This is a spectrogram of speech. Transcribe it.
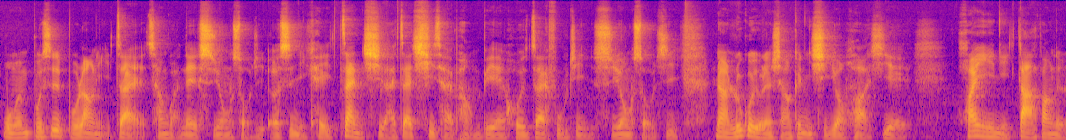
我们不是不让你在场馆内使用手机，而是你可以站起来在器材旁边或者在附近使用手机。那如果有人想要跟你一起用的话，也欢迎你大方的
